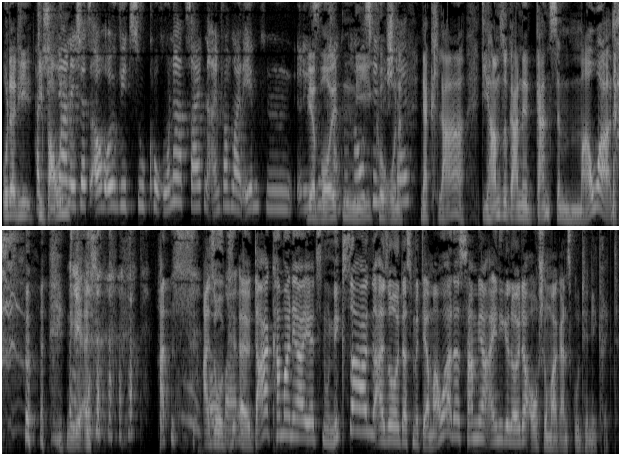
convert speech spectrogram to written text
Oder die, Hat die China bauen. nicht jetzt auch irgendwie zu Corona-Zeiten einfach mal eben ein riesen Wir wollten nie Corona. Na klar, die haben sogar eine ganze Mauer. nee, es hatten, also Oh äh, da kann man ja jetzt nun nix sagen. Also das mit der Mauer, das haben ja einige Leute auch schon mal ganz gut hingekriegt.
